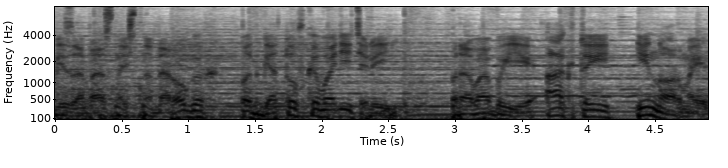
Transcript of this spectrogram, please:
Безопасность на дорогах, подготовка водителей, правовые акты и нормы.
